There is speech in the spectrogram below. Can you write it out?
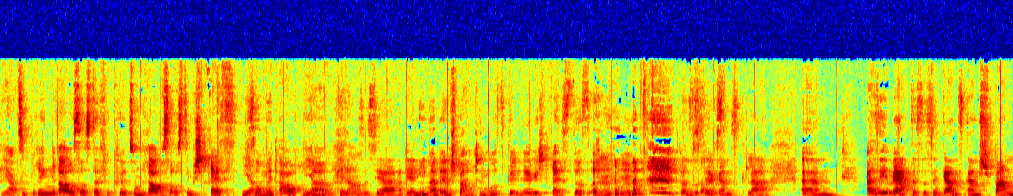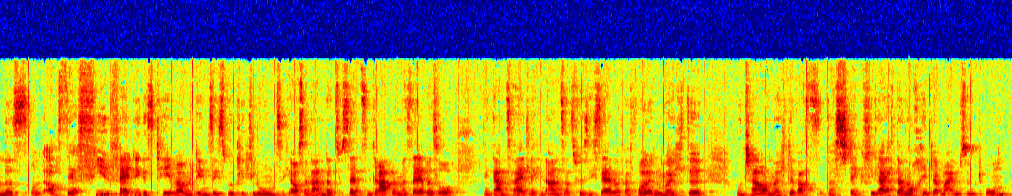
ja. zu bringen, raus aus der Verkürzung, raus aus dem Stress. Ja. Somit auch. Ja, ne? genau. Das ist ja, hat ja niemand entspannte Muskeln, der gestresst ist. Mhm. das ist ja ganz klar. Ähm, also ihr merkt, es ist ein ganz, ganz spannendes und auch sehr vielfältiges Thema, mit dem es sich wirklich lohnt, sich auseinanderzusetzen, gerade wenn man selber so einen ganzheitlichen Ansatz für sich selber verfolgen möchte und schauen möchte, was, was steckt vielleicht da noch hinter meinem Symptom.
